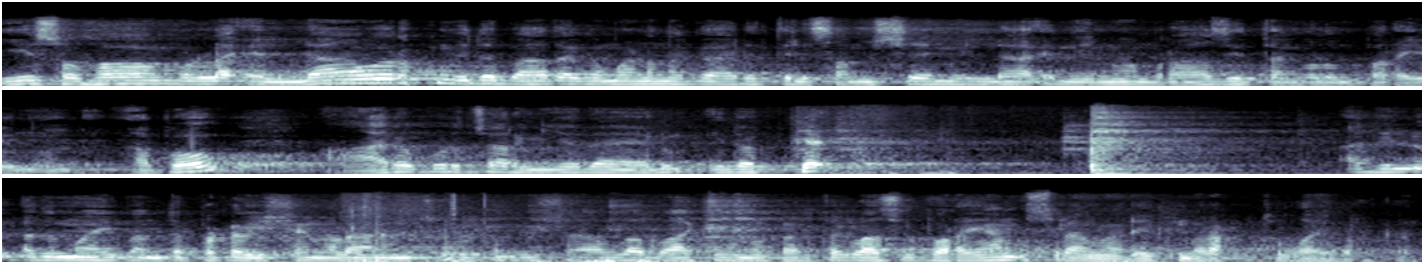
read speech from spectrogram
ഈ സ്വഭാവമുള്ള എല്ലാവർക്കും ഇത് ബാധകമാണെന്ന കാര്യത്തിൽ സംശയമില്ല എന്ന് ഇമാം റാസി തങ്ങളും പറയുന്നുണ്ട്. അപ്പോൾ ആരെക്കുറിച്ച് ഇറങ്ങിയതായാലും ഇതൊക്കെ അതിൽ അതുമായി ബന്ധപ്പെട്ട വിഷയങ്ങളാണ് ചുരുക്കം വിഷയമുള്ള ബാക്കി നമുക്ക് അടുത്ത ക്ലാസ്സിൽ പറയാം. അസ്സാം വലൈക്കും വരഹമുല്ലാ വർക്കാത്തു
